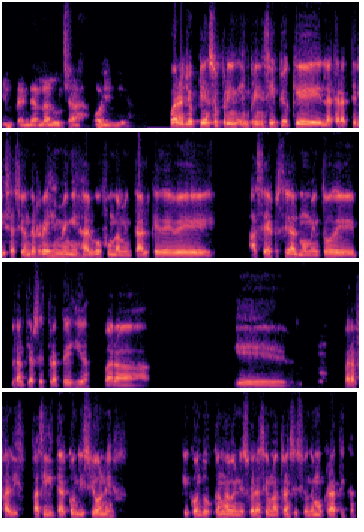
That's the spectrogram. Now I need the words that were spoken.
emprender la lucha hoy en día? Bueno, yo pienso en principio que la caracterización del régimen es algo fundamental que debe hacerse al momento de plantearse estrategias para, eh, para facilitar condiciones que conduzcan a Venezuela hacia una transición democrática.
